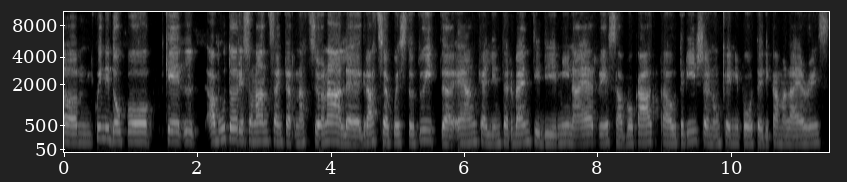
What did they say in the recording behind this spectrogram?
Um, quindi dopo che ha avuto risonanza internazionale grazie a questo tweet e anche agli interventi di Mina Harris, avvocata, autrice, nonché nipote di Kamala Harris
